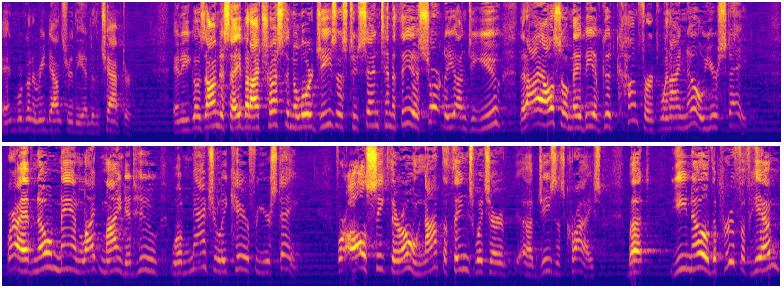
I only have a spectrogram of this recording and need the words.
and we're going to read down through the end of the chapter. And he goes on to say, But I trust in the Lord Jesus to send Timotheus shortly unto you, that I also may be of good comfort when I know your state. For I have no man like minded who will naturally care for your state. For all seek their own, not the things which are of Jesus Christ, but ye know the proof of him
